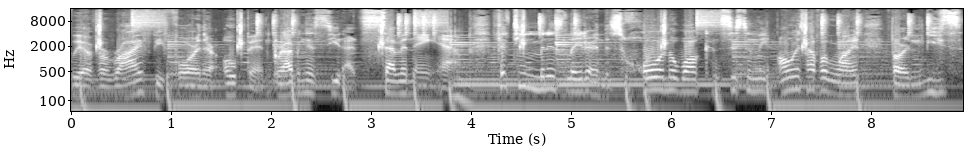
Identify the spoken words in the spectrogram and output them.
we have arrived before they're open, grabbing a seat at 7 a.m. 15 minutes later and this hole in the wall consistently always have a line for at least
